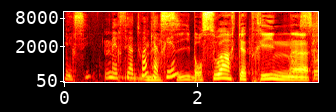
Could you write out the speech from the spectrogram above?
Merci. Merci à toi, Merci. Catherine. Bonsoir Catherine Bonsoir.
